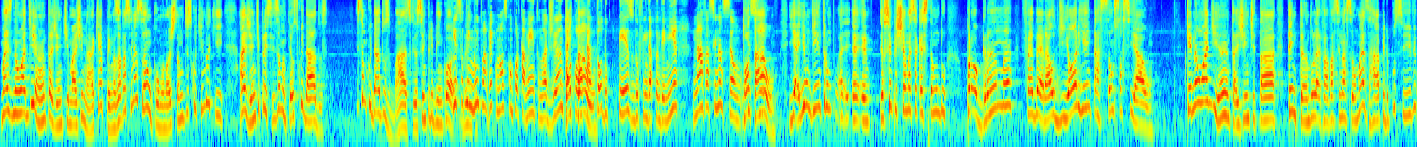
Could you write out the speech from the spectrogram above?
Mas não adianta a gente imaginar que é apenas a vacinação, como nós estamos discutindo aqui. A gente precisa manter os cuidados. E são cuidados básicos, eu sempre brinco. Ó, Isso brinco. tem muito a ver com o nosso comportamento, não adianta colocar todo o peso do fim da pandemia na vacinação. Total. Isso... E aí onde entra um, é, é, é eu sempre chamo essa questão do Programa Federal de Orientação Social. Porque não adianta a gente estar tá tentando levar a vacinação o mais rápido possível,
